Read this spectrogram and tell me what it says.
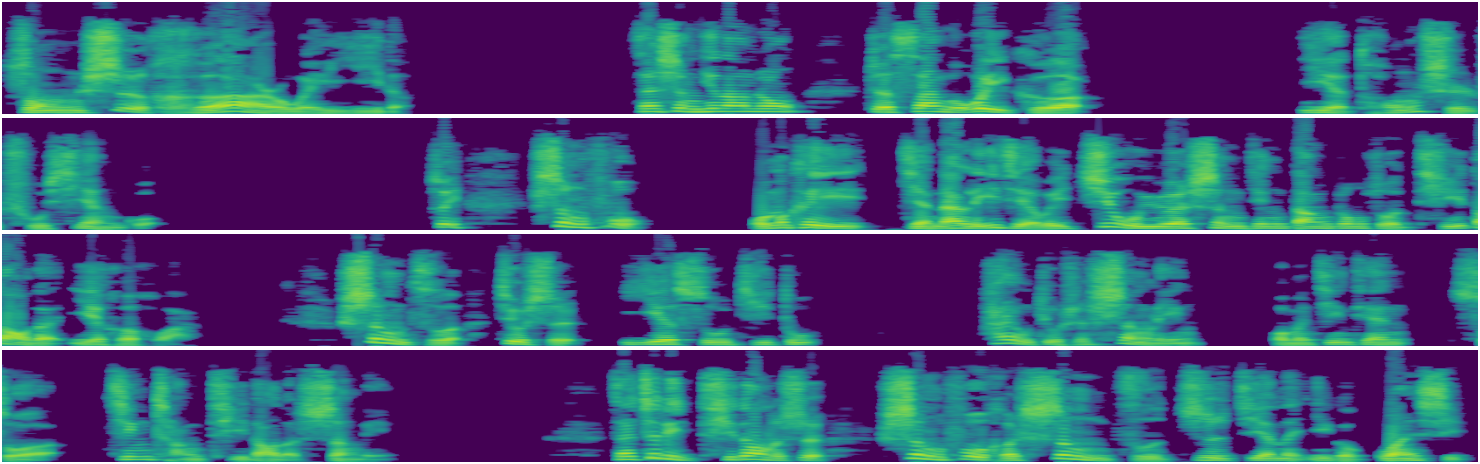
总是合而为一的。在圣经当中，这三个位格也同时出现过。所以，圣父我们可以简单理解为旧约圣经当中所提到的耶和华；圣子就是耶稣基督；还有就是圣灵，我们今天所经常提到的圣灵。在这里提到的是圣父和圣子之间的一个关系。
